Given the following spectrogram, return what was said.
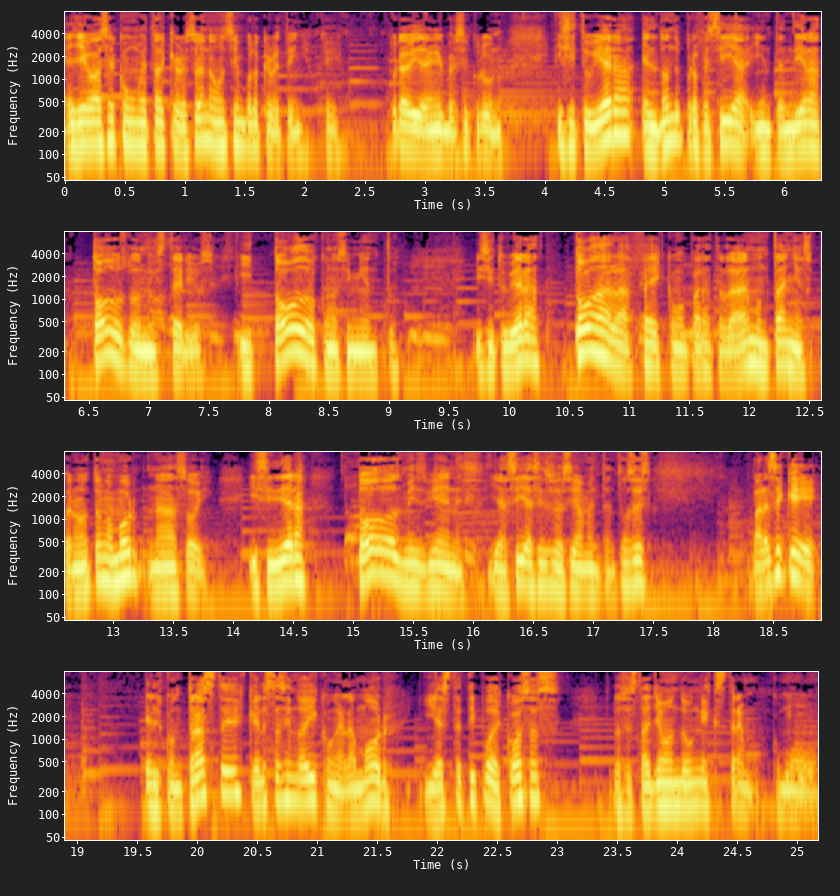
he llegado a ser como un metal que resuena, un símbolo que retiñe. Ok, pura vida en el versículo 1. Y si tuviera el don de profecía y entendiera todos los misterios y todo conocimiento, y si tuviera toda la fe como para trasladar montañas, pero no tengo amor, nada soy. Y si diera todos mis bienes, y así, así sucesivamente. Entonces, parece que el contraste que él está haciendo ahí con el amor y este tipo de cosas los está llevando a un extremo, como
